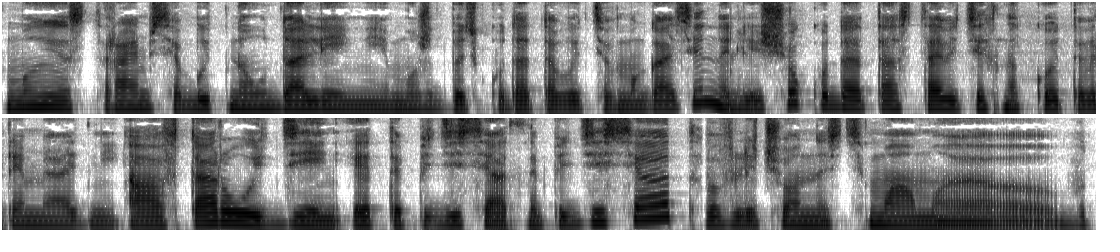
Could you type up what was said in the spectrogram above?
мы стараемся быть на удалении, может быть, куда-то выйти в магазин или еще куда-то оставить их на какое-то время одни. А второй день это 50 на 50, вовлеченность мамы э, вот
